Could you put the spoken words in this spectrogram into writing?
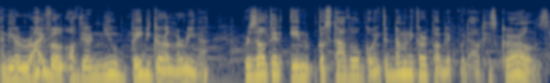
and the arrival of their new baby girl Marina, resulted in Gustavo going to the Dominican Republic without his girls.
